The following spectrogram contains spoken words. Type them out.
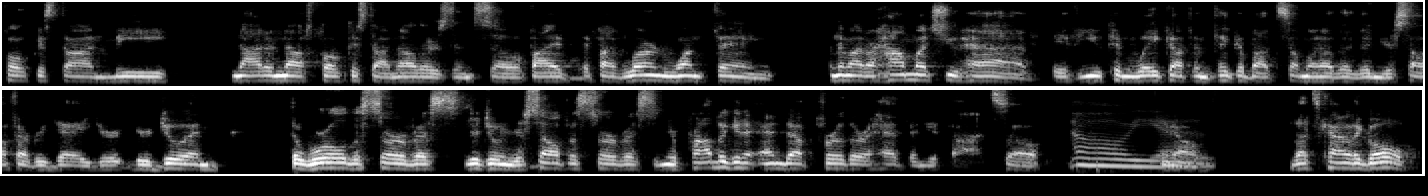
focused on me, not enough focused on others. And so if I if I've learned one thing, no matter how much you have, if you can wake up and think about someone other than yourself every day, you're you're doing the world a service, you're doing yourself a service, and you're probably going to end up further ahead than you thought. So, oh yeah, you know, that's kind of the goal.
